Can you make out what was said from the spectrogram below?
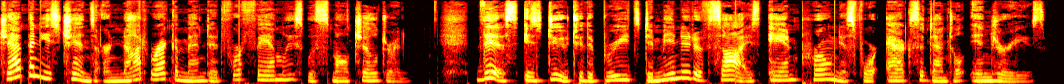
Japanese chins are not recommended for families with small children. This is due to the breed's diminutive size and proneness for accidental injuries.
